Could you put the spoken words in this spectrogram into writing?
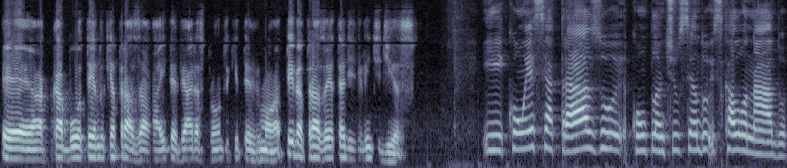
é, acabou tendo que atrasar. Aí teve áreas prontas que teve uma, teve atraso aí até de 20 dias. E com esse atraso, com o plantio sendo escalonado,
